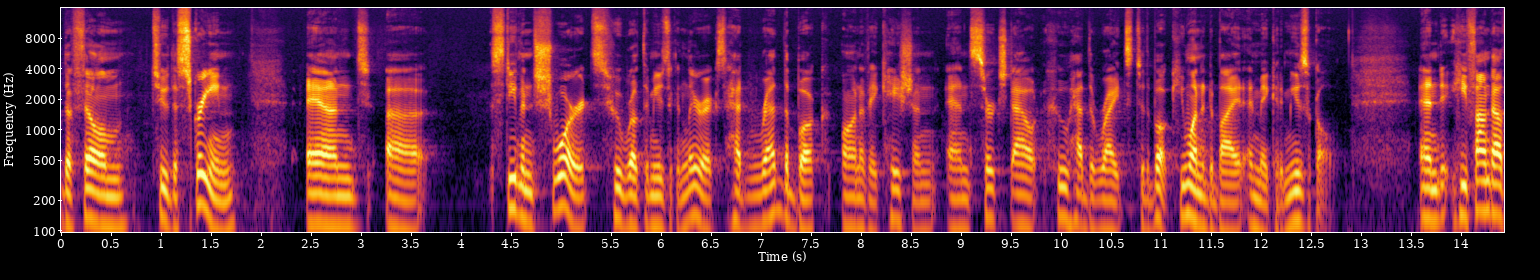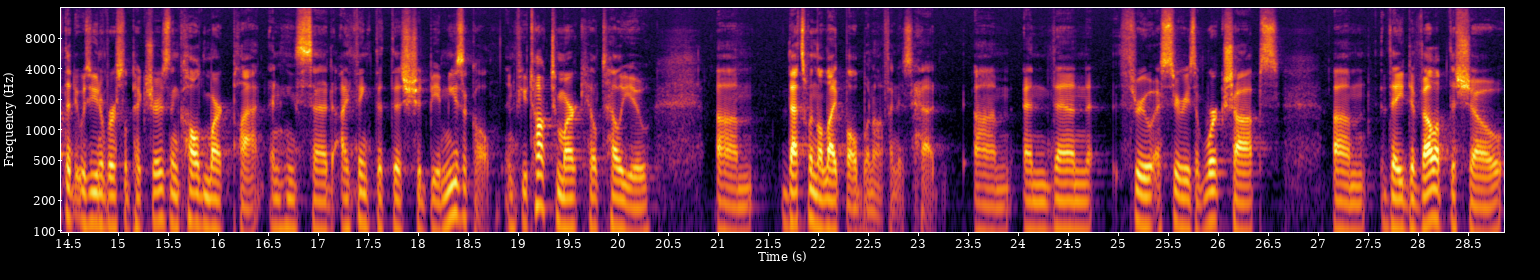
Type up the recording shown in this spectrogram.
the film to the screen. And uh, Stephen Schwartz, who wrote the music and lyrics, had read the book on a vacation and searched out who had the rights to the book. He wanted to buy it and make it a musical. And he found out that it was Universal Pictures and called Mark Platt and he said, I think that this should be a musical. And if you talk to Mark, he'll tell you um, that's when the light bulb went off in his head. Um, and then through a series of workshops, um, they developed the show.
